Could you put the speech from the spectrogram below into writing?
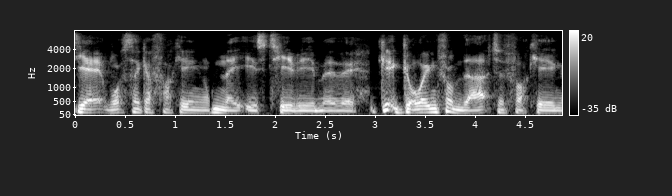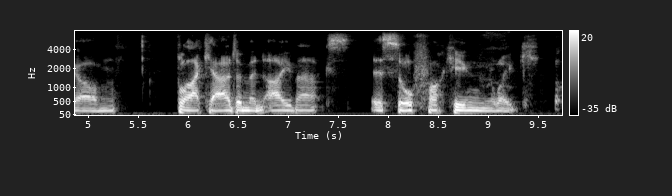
Yeah, it looks like a fucking 90s TV movie. G- going from that to fucking um, Black Adam and IMAX is so fucking like.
